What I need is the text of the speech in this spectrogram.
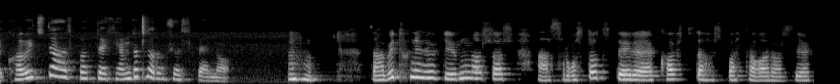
вэ? Ковидтэй холбоотой хямдрал урамшуул байна уу? Аа. За бид бүхний хувьд ер нь бол сургалтууд дээр ковидтэй холбоотойгоор бол яг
